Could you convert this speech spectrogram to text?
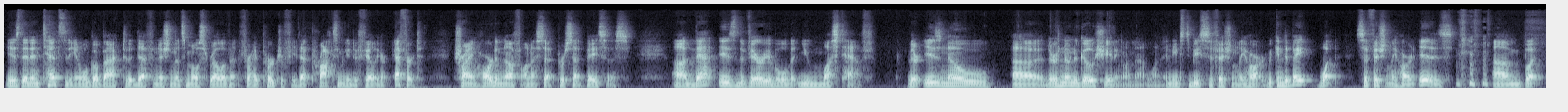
is that intensity, and we'll go back to the definition that's most relevant for hypertrophy, that proximity to failure, effort, trying hard enough on a set per set basis. Uh, that is the variable that you must have. There is no uh, there's no negotiating on that one. It needs to be sufficiently hard. We can debate what sufficiently hard is, um, but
